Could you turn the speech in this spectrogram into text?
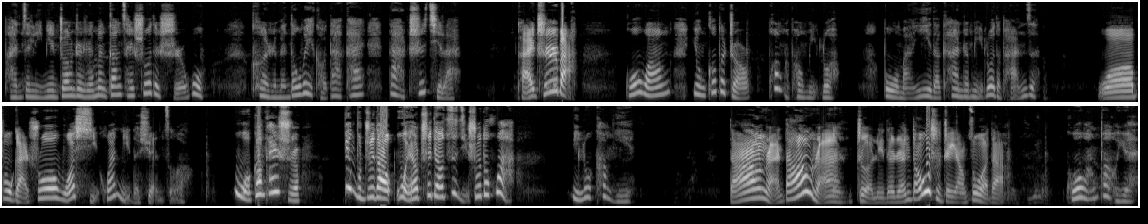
盘子里面装着人们刚才说的食物。客人们都胃口大开，大吃起来。开吃吧！国王用胳膊肘碰了碰米洛。不满意的看着米洛的盘子，我不敢说我喜欢你的选择。我刚开始并不知道我要吃掉自己说的话。米洛抗议。当然，当然，这里的人都是这样做的。国王抱怨。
